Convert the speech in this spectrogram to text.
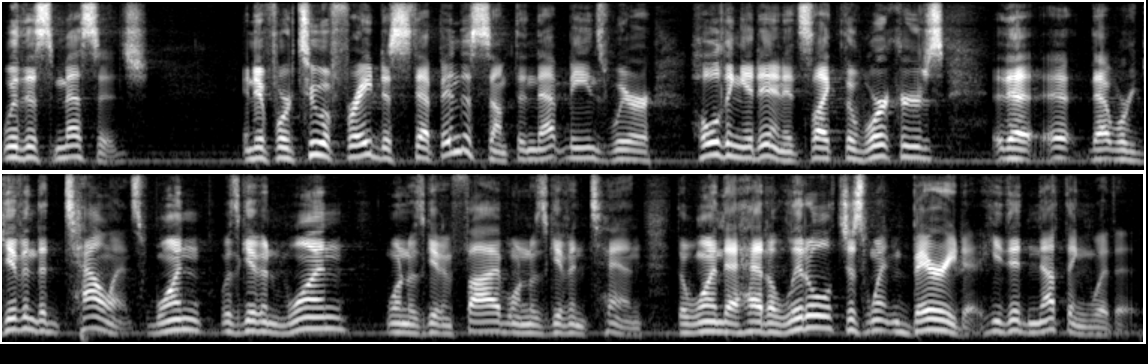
with this message. And if we're too afraid to step into something, that means we're holding it in. It's like the workers that, uh, that were given the talents. One was given one, one was given five, one was given ten. The one that had a little just went and buried it. He did nothing with it.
